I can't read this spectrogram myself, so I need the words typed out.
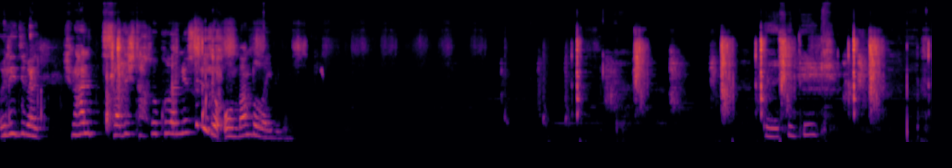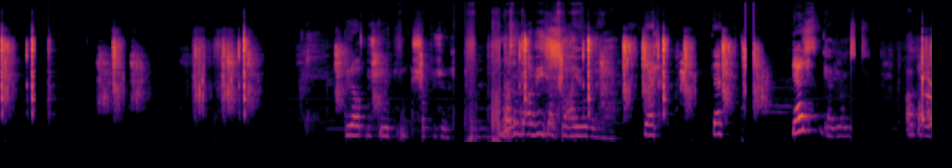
Öyle değil ben. Şimdi hani sadece tahta kullanıyorsunuz ya ondan dolayı dedim. Şimdi Bir 60 üç yapacağım. Sen daha büyük yap daha iyi olur ya. gel. Gel. Gel. Geliyorum. At bana.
